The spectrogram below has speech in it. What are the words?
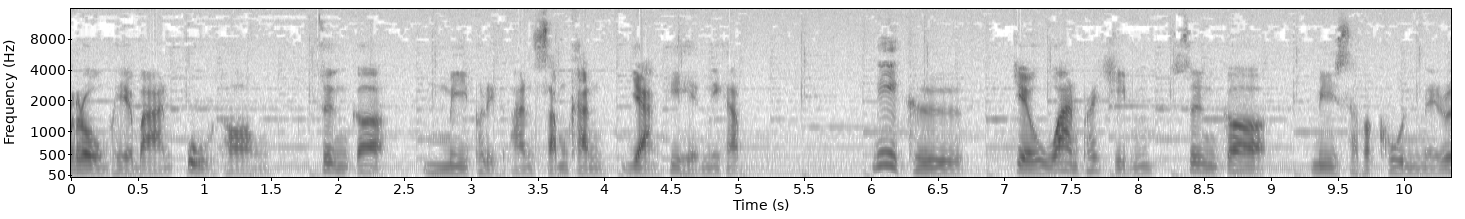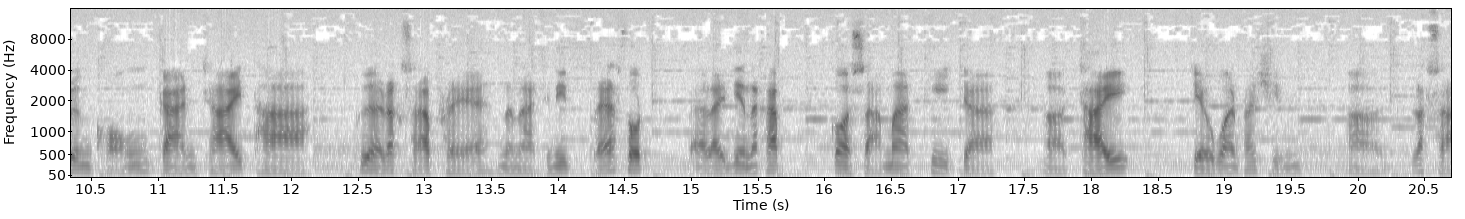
โรงพยาบาลอู่ทอง ซึ่งก็ มีผลิตภัณฑ์สำคัญอย่างที่เห็นนี่ครับ นี่คือเจลว่านพระฉิม ซึ่งก็มีสรรพคุณในเรื่องของการใช้ทาเพื่อรักษาแผลนานาชนิดแผลสดอะไรเนี่ยนะครับ ก็สามารถที่จะใช้เจลว่านพระฉิมรักษา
